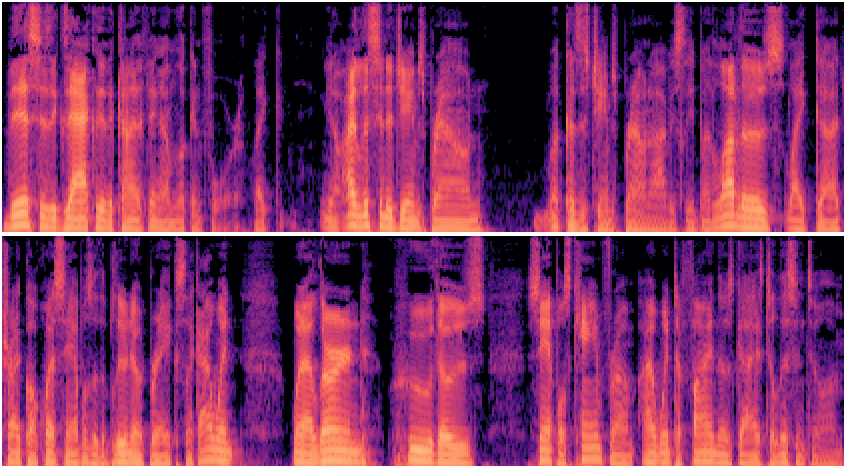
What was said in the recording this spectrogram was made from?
this is exactly the kind of thing i'm looking for. Like you know i listen to james brown because it's james brown obviously but a lot of those like uh tribe called quest samples of the blue note breaks like i went when i learned who those samples came from i went to find those guys to listen to them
